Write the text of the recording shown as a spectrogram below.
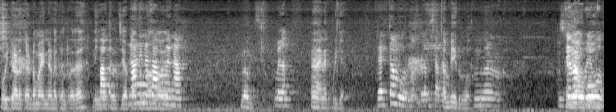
போயிட்டு அடுத்த இடமா என்ன நடக்குன்றத நீங்கள் தொடர்ச்சியாக. பழம் ஆ எனக்கு பிடிக்காது. ரத்தம் ஊறுமா பழம் சாப்பிட. தம்பி கொடுங்க சரி, போய் போவோம்.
